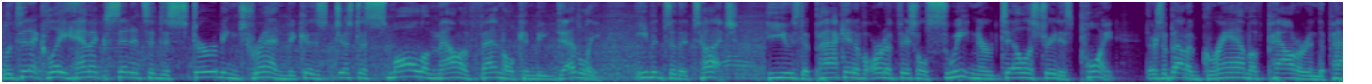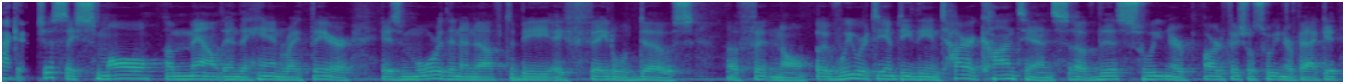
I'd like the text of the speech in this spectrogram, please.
Lieutenant Clay Hammac said it's a disturbing trend because just a small amount of fentanyl can be deadly, even to the touch. He used a packet of artificial sweetener to illustrate his point. There's about a gram of powder in the packet. Just a small amount in the hand right there is more than enough to be a fatal dose of fentanyl. If we were to empty the entire contents of this sweetener, artificial sweetener packet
